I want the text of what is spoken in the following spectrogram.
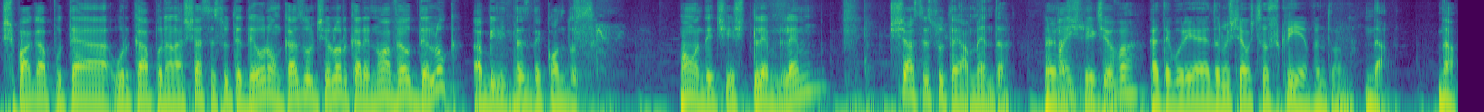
Șpaga putea urca până la 600 de euro în cazul celor care nu aveau deloc abilități de condus. Mamă, deci ești lemn-lemn, 600 amendă. Era Mai și știi ceva? Categoria aia de nu știau ce să scrie eventual. Da. Da.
